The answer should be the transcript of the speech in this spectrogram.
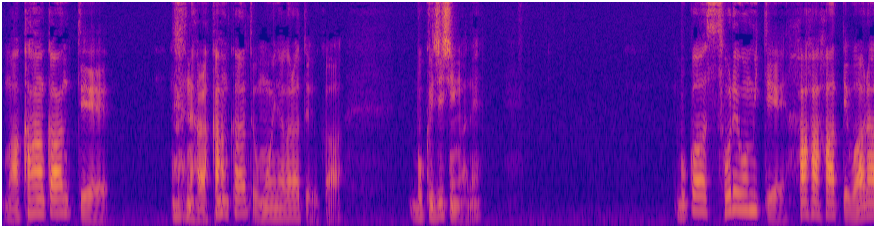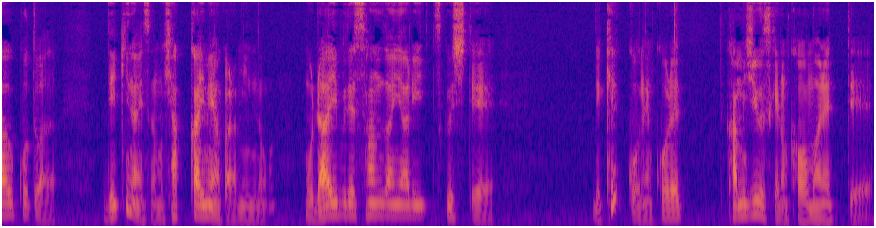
もうあかんあかんって なあかんあかんって思いながらというか僕自身がね僕はそれを見てハハハって笑うことはできないんですよ。もう100回目やからみんな。もうライブで散々やり尽くしてで結構ねこれ上地雄介の顔真似って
